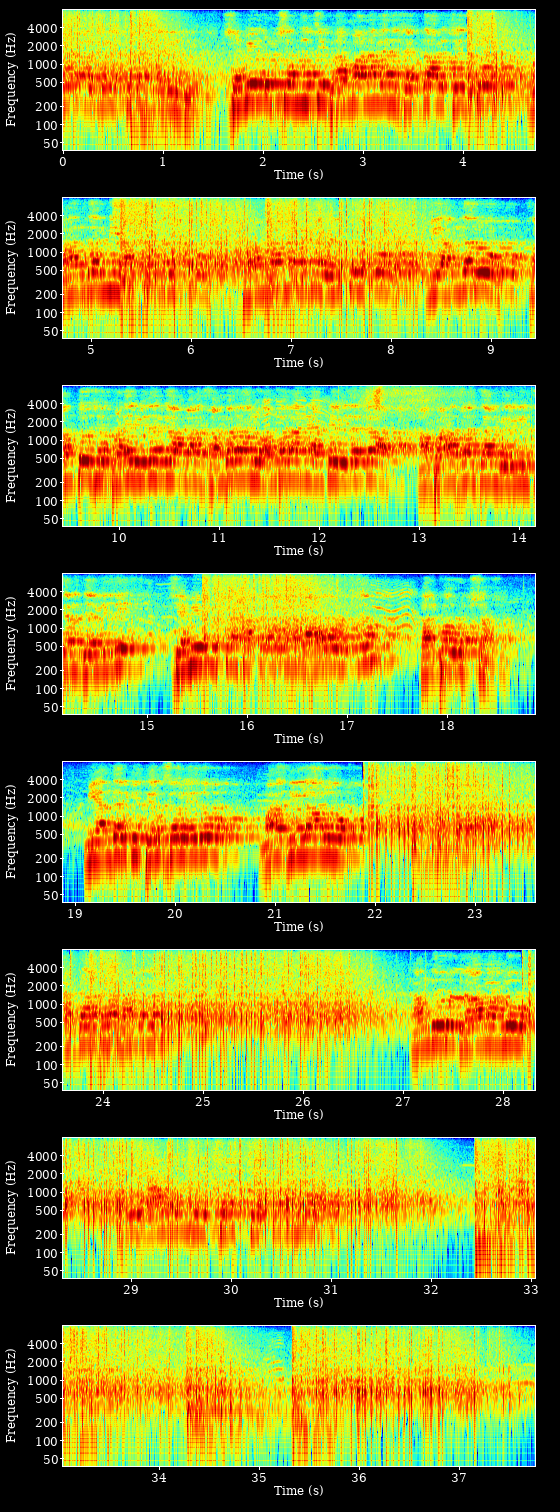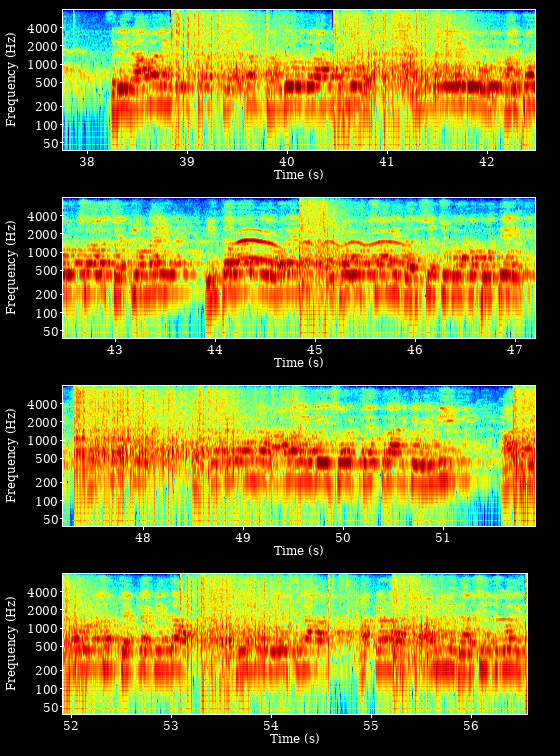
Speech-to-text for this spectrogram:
కూడా జరిగింది. శమీ వృక్షం నుంచి బ్రహ్మాండమైన శబ్దాలు చేస్తూ మనందరినీ ఆశీర్వదిస్తూ బ్రహ్మాండమైన వెలుతురుతో మీ అందరూ సంతోషపడే విధంగా మన సంబరాలు అంబరాన్ని అంటే విధంగా ఆ బాణసంచాన్ని వెలిగించడం జరిగింది. శమీ వృక్షం పక్కన ఉన్న మహావృక్షం కల్పవృక్షం. మీ అందరికీ తెలుసో లేదో మన జిల్లాలో అడ్డాపుల మండలం కందూరు గ్రామంలో శ్రీ రామలింగేశ్వర క్షేత్రంలో శ్రీ రామలింగేశ్వర క్షేత్రం కందూరు గ్రామంలో ఇరవై ఏడు కల్పవృక్షాల చెట్లు ఉన్నాయి ఇంతవరకు ఎవరైనా కల్పవృక్షాన్ని దర్శించుకోకపోతే దగ్గరలో ఉన్న రామలింగేశ్వర క్షేత్రానికి వెళ్ళి ఆ కల్పవృక్షం చెట్ల కింద పూజ చేసిన అక్కడ స్వామిని దర్శించుకొని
